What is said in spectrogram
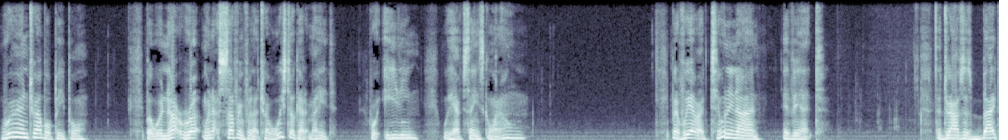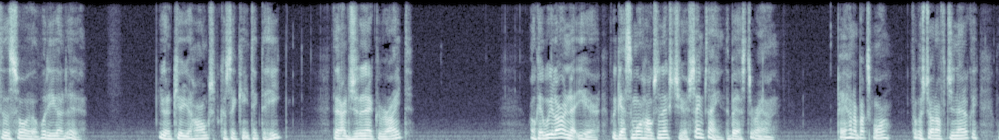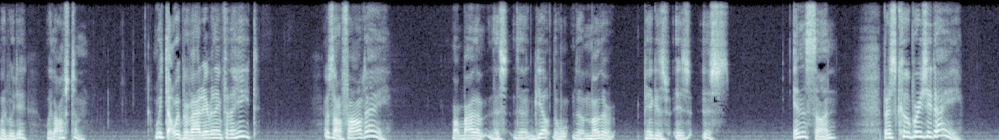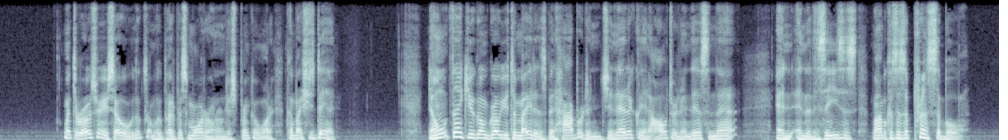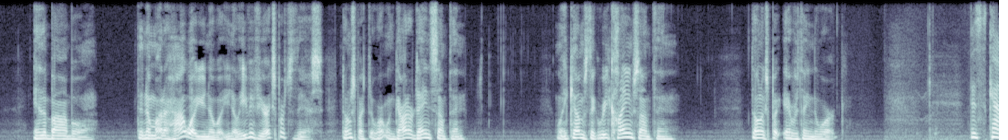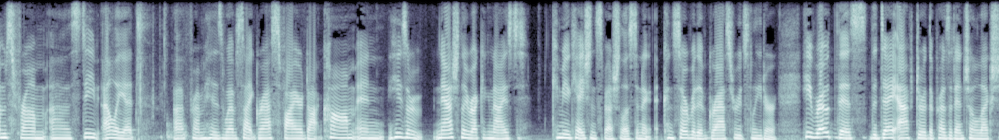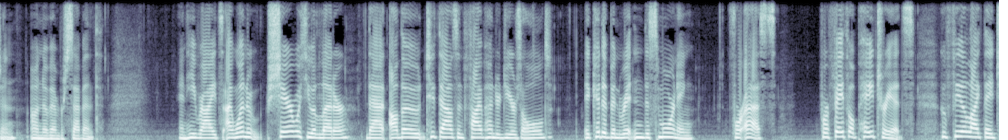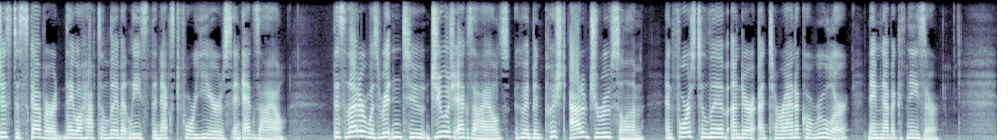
We're in trouble, people, but we're not ru- we're not suffering from that trouble. We still got it made. We're eating. We have things going on. But if we have a 29 event that drives us back to the soil, what are you going to do? You're going to kill your hogs because they can't take the heat? They're not genetically right? Okay, we learned that year. We got some more hogs the next year. Same thing, the best around. Pay a 100 bucks more. If we're going to start off genetically, what did we do? We lost them. We thought we provided everything for the heat. It was on a fall day. Walk by the, the, the gilt, the, the mother pig is, is, is in the sun, but it's a cool, breezy day. Went to Rosary, so looks like we put, put some water on her and just sprinkle water. Come back, she's dead. Don't think you're going to grow your tomato that's been hybrid and genetically and altered and this and that and, and the diseases. Why? Because there's a principle in the Bible that no matter how well you know what you know, even if you're experts at this, don't expect it to work. When God ordains something, when He comes to reclaim something, don't expect everything to work. This comes from uh, Steve Elliott uh, from his website, grassfire.com, and he's a nationally recognized communication specialist and a conservative grassroots leader. He wrote this the day after the presidential election on November 7th. And he writes, I want to share with you a letter that, although 2,500 years old, it could have been written this morning for us for faithful patriots who feel like they just discovered they will have to live at least the next four years in exile. This letter was written to Jewish exiles who had been pushed out of Jerusalem and forced to live under a tyrannical ruler named Nebuchadnezzar.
